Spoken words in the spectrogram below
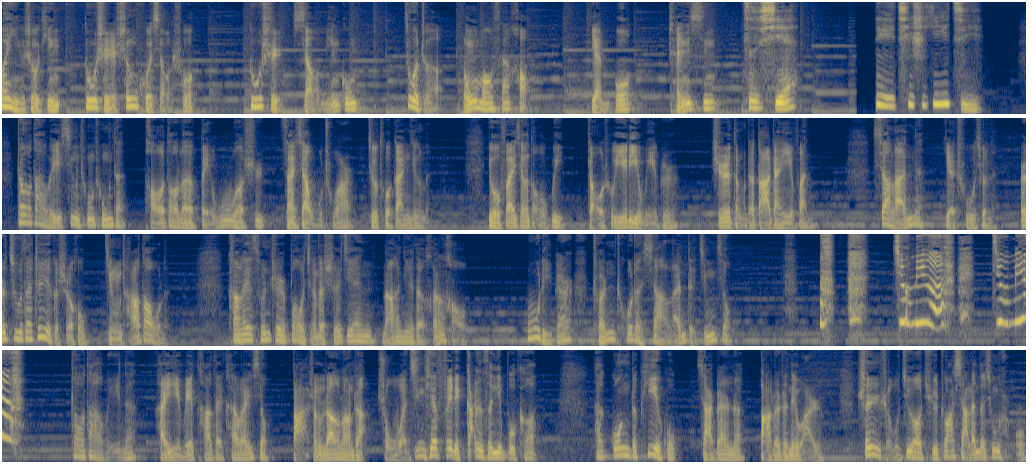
欢迎收听都市生活小说《都市小民工》，作者龙猫三号，演播陈鑫、子邪，第七十一集。赵大伟兴冲冲的跑到了北屋卧室，三下五除二就拖干净了，又翻箱倒柜找出一粒伟哥，只等着大战一番。夏兰呢也出去了，而就在这个时候，警察到了。看来孙志报警的时间拿捏得很好，屋里边传出了夏兰的惊叫：“ 救命啊！救命！”啊赵大伟呢，还以为他在开玩笑，大声嚷嚷着说：“我今天非得干死你不可！”他光着屁股，下边呢耷拉着那玩意儿，伸手就要去抓夏兰的胸口。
